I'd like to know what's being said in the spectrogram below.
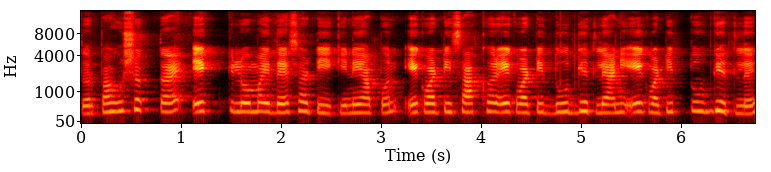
तर पाहू शकताय एक किलो मैद्यासाठी की नाही आपण एक वाटी साखर एक वाटी दूध घेतलं आणि एक वाटी तूप घेतलं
